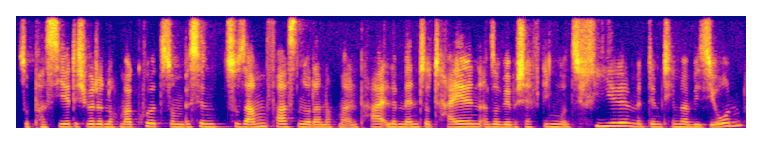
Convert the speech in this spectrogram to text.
so passiert. Ich würde noch mal kurz so ein bisschen zusammenfassen oder noch mal ein paar Elemente teilen. Also wir beschäftigen uns viel mit dem Thema Vision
